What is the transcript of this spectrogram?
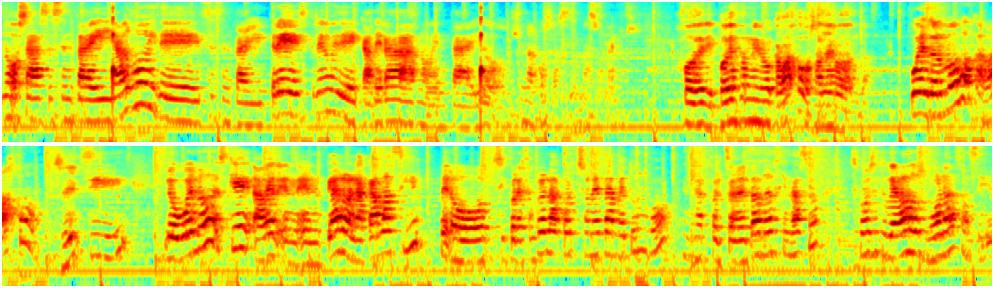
no, o sea, 60 y algo, y de 63 creo, y de cadera 92, una cosa así más o menos. Joder, ¿y puedes dormir boca abajo o sales rodando? Pues duermo boca abajo. ¿Sí? Sí. Lo bueno es que, a ver, en, en- claro, en la cama sí, pero si por ejemplo en la colchoneta me tumbo, en la colchoneta del gimnasio, es como si tuviera dos bolas así.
